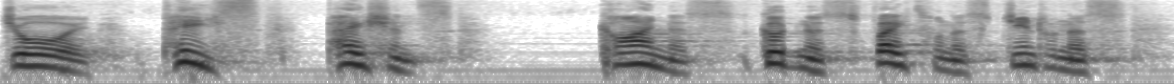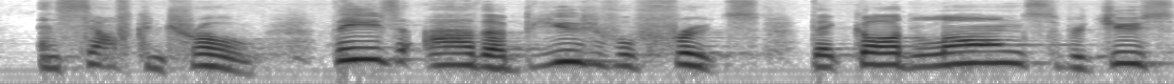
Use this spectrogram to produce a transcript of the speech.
joy, peace, patience, kindness, goodness, faithfulness, gentleness, and self control. These are the beautiful fruits that God longs to produce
